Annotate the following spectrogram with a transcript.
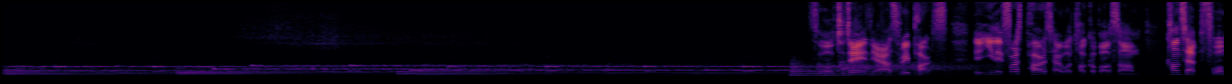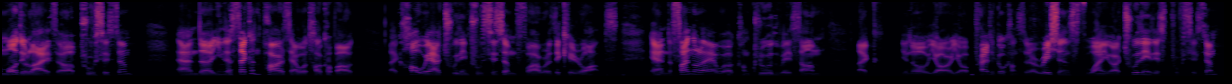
So today there are three parts. In the first part, I will talk about some concepts for modularized uh, proof system. And uh, in the second part, I will talk about like how we are choosing proof system for our ZK rollups. And finally, I will conclude with some like you know your, your practical considerations when you are choosing this proof system.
